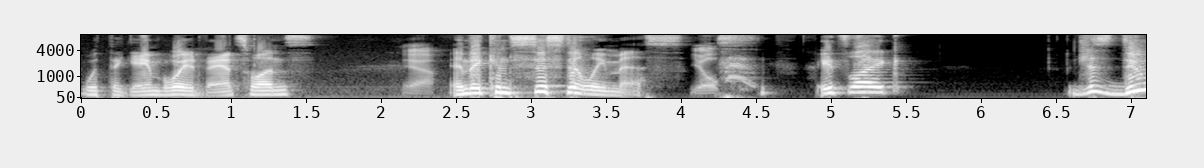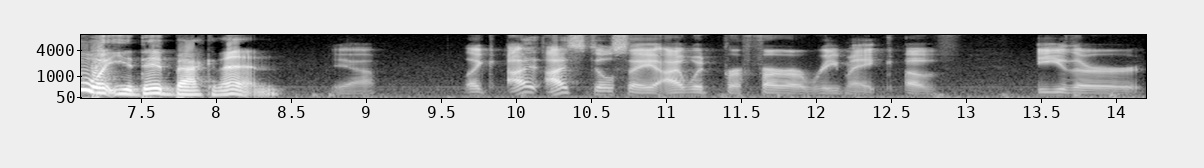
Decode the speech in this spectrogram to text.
with the Game Boy Advance ones, Yeah. and they consistently miss. Yup. It's like just do what you did back then. Yeah. Like I, I still say I would prefer a remake of either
